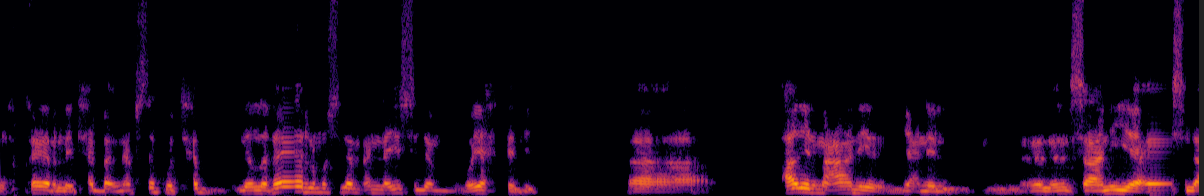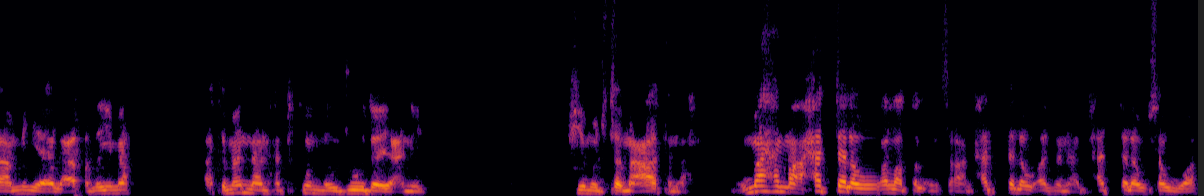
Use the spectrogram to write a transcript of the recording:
الخير اللي تحبه لنفسك وتحب للغير المسلم انه يسلم ويهتدي هذه المعاني يعني الإنسانية الإسلامية العظيمة أتمنى أنها تكون موجودة يعني في مجتمعاتنا ومهما حتى لو غلط الإنسان حتى لو أذنب حتى لو سوى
